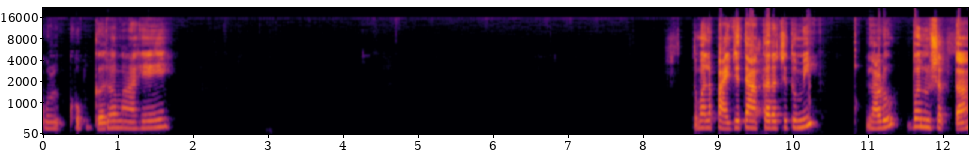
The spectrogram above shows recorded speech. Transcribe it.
गुळ खूप गरम आहे. तुम्हाला पाहिजे त्या आकाराचे तुम्ही लाडू बनवू शकता.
